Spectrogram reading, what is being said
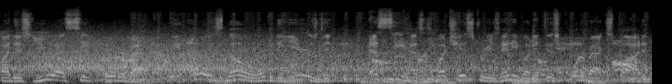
by this USC quarterback. We always know over the years that SC has as much history as anybody at this quarterback spot. And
